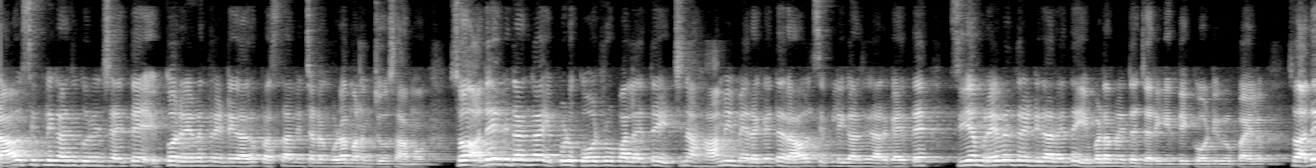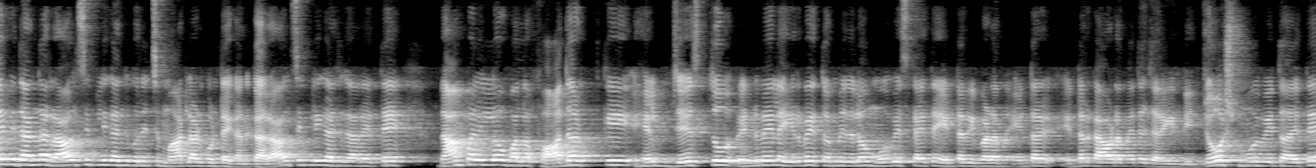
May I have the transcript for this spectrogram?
రావుల్ సిప్లి గారి గురించి అయితే ఎక్కువ రేవంత్ రెడ్డి గారు ప్రస్తావించడం కూడా మనం చూసాము. సో అదే విధంగా ఇప్పుడు కోటి రూపాయలు అయితే ఇచ్చిన హామీ మేరకైతే రాహుల్ సిప్లీగంజ్ గారికి అయితే సీఎం రేవంత్ రెడ్డి గారు అయితే ఇవ్వడం అయితే జరిగింది కోటి రూపాయలు. సో అదే విధంగా రాహుల్ సిప్లీగంజ్ గురించి మాట్లాడుకుంటే కనుక రాహుల్ సిప్లీగంజ్ గారు అయితే రాంపల్లిలో వాళ్ళ ఫాదర్కి హెల్ప్ చేస్తూ రెండు వేల ఇరవై తొమ్మిదిలో మూవీస్కి అయితే ఎంటర్ ఇవ్వడం ఎంటర్ ఎంటర్ కావడం అయితే జరిగింది. జోష్ మూవీతో అయితే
